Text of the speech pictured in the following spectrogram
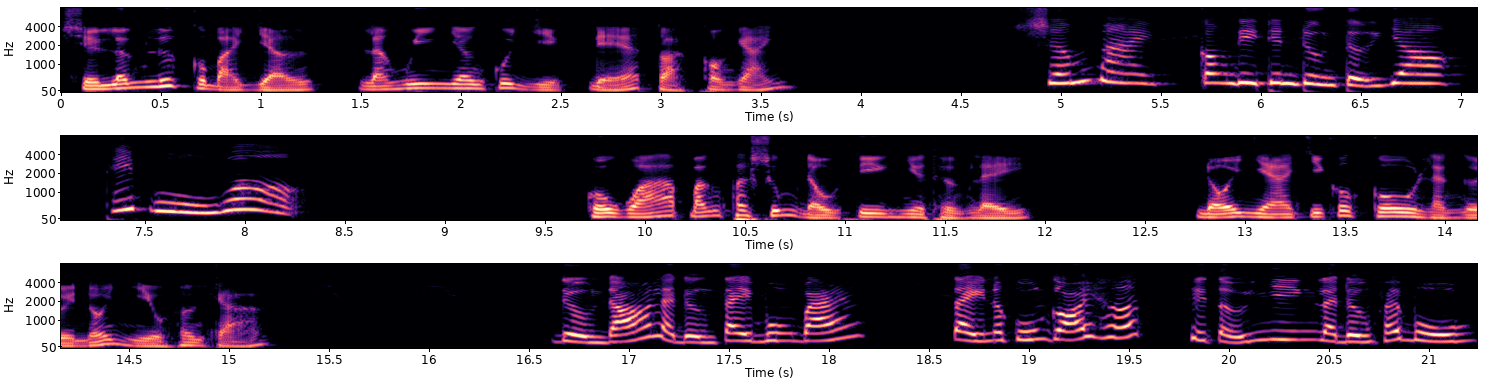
sự lấn lướt của bà vợ là nguyên nhân của việc đẻ toàn con gái? Sớm mai con đi trên đường tự do, thấy buồn quá. à. Cô quá bắn phát súng đầu tiên như thường lệ. Nội nhà chỉ có cô là người nói nhiều hơn cả. Đường đó là đường Tây buôn bán. Tây nó cuốn gói hết, thì tự nhiên là đường phải buồn.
